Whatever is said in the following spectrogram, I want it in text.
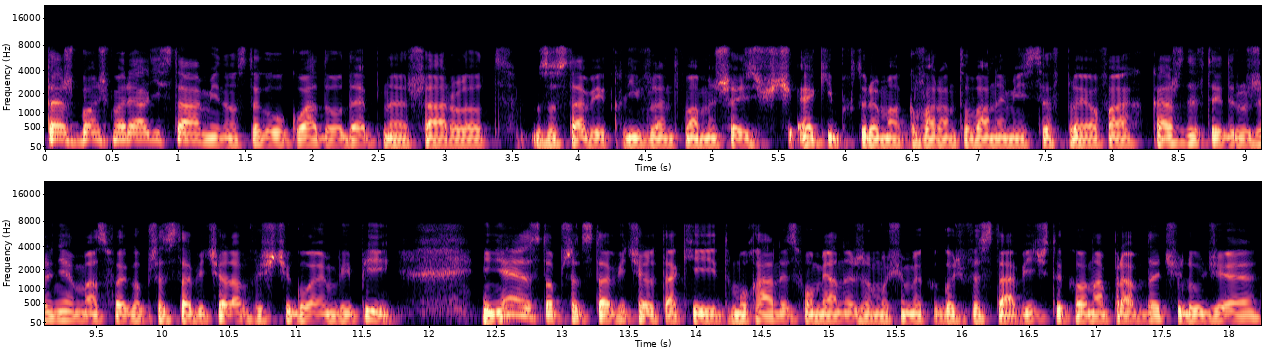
też bądźmy realistami. No, z tego układu odepnę Charlotte, zostawię Cleveland. Mamy sześć ekip, które ma gwarantowane miejsce w playoffach. Każdy w tej drużynie ma swojego przedstawiciela w wyścigu MVP. I nie jest to przedstawiciel taki dmuchany, słomiany, że musimy kogoś wystawić, tylko naprawdę ci ludzie.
